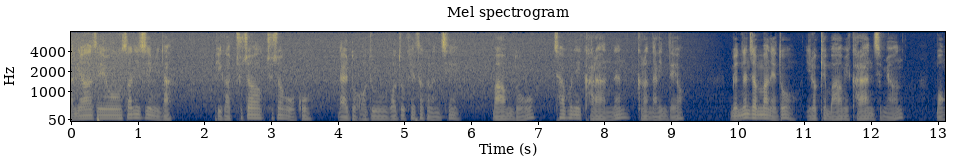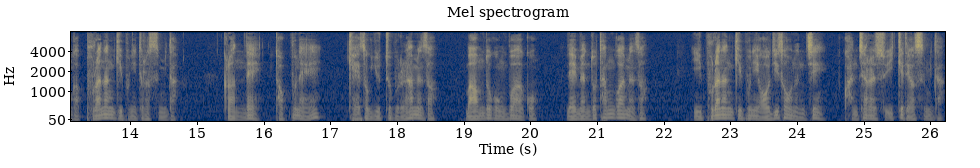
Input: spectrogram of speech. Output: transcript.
안녕하세요 써니지입니다. 비가 추적추적 오고 날도 어둑어둑해서 그런지 마음도 차분히 가라앉는 그런 날인데요. 몇 년 전만 해도 이렇게 마음이 가라앉으면 뭔가 불안한 기분이 들었습니다. 그런데 덕분에 계속 유튜브를 하면서 마음도 공부하고 내면도 탐구하면서 이 불안한 기분이 어디서 오는지 관찰할 수 있게 되었습니다.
